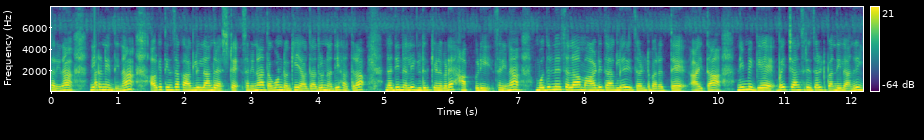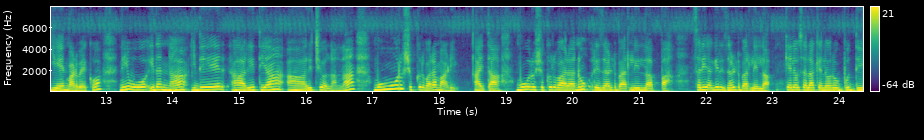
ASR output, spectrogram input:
ಸರಿನಾ? ಮಾರನೇ ದಿನ ಅವ್ರಿಗೆ ತಿನ್ಸೋಕ್ಕಾಗಲಿಲ್ಲ ಅಂದರೆ ಅಷ್ಟೇ, ಸರಿನಾ? ತಗೊಂಡೋಗಿ ಯಾವುದಾದ್ರೂ ನದಿ ಹತ್ರ, ನದಿನಲ್ಲಿ ಗಿಡದ ಕೆಳಗಡೆ ಹಾಕ್ಬಿಡಿ, ಸರಿನಾ? ಮೊದಲನೇ ಸಲ ಮಾಡಿದಾಗಲೇ ರಿಸಲ್ಟ್ ಬರುತ್ತೆ, ಆಯಿತಾ? ನಿಮಗೆ ಬೈ ಚಾನ್ಸ್ ರಿಸಲ್ಟ್ ಬಂದಿಲ್ಲ ಅಂದರೆ ಏನು ಮಾಡಬೇಕು? ನೀವು ಇದನ್ನು ಇದೇ ರೀತಿಯ ರಿಚುವಲನ್ನು ಮೂರು ಶುಕ್ರವಾರ ಮಾಡಿ. ಆಯಿತಾ? ಮೂರು ಶುಕ್ರವಾರನೂ ರಿಸಲ್ಟ್ ಬರಲಿಲ್ಲಪ್ಪ. ಸರಿಯಾಗಿ ರಿಸಲ್ಟ್ ಬರಲಿಲ್ಲ. ಕೆಲವು ಸಲ ಕೆಲವರು ಬುದ್ಧಿ,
